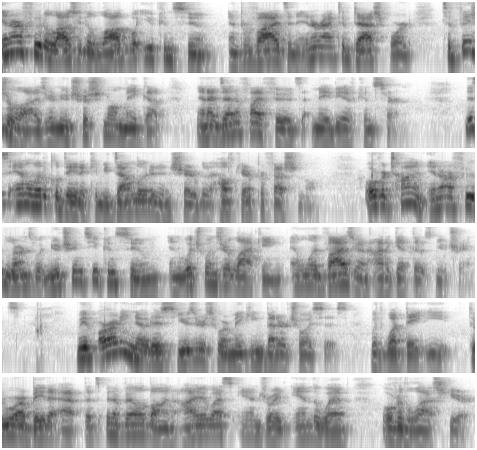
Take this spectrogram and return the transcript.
INRFood allows you to log what you consume and provides an interactive dashboard to visualize your nutritional makeup and identify foods that may be of concern. This analytical data can be downloaded and shared with a healthcare professional. Over time, INRFood learns what nutrients you consume and which ones you're lacking and will advise you on how to get those nutrients. We have already noticed users who are making better choices with what they eat through our beta app that's been available on iOS, Android, and the web over the last year.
